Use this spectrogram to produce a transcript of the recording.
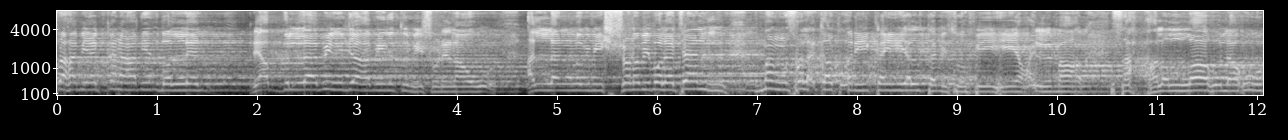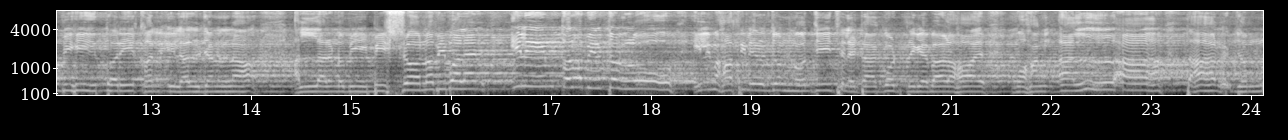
সাহাবি একখানা হাদিস বললেন রে আব্দুল্লাহ বিন জাবির, তুমি শুনে নাও। আল্লাহ নবী, বিশ্ব নবী বলেছেন, মান সালাকা তরিকান ইয়ালতামিসু ফীহি ইলমা, সাহালাল্লাহু লাহু বিহি তরিকান ইলাল জান্নাহ আল্লাহর নবী, বিশ্ব নবী বলেন, ইলম তলবের জন্য, ইলম হাসিলের জন্য যে ছেলেটা ঘর থেকে বের হয়, মহান আল্লাহ তার জন্য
